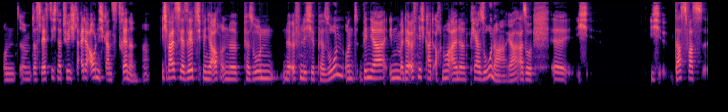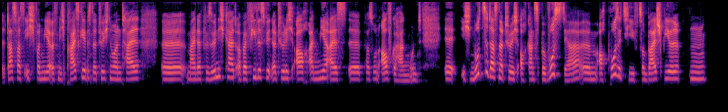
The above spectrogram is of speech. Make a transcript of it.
Und ähm, das lässt sich natürlich leider auch nicht ganz trennen. Ne? Ich weiß es ja selbst, ich bin ja auch eine Person, eine öffentliche Person und bin ja in der Öffentlichkeit auch nur eine Persona. Ja, also äh, ich ich, das, was, das, was ich von mir öffentlich preisgebe, ist natürlich nur ein Teil äh, meiner Persönlichkeit, aber vieles wird natürlich auch an mir als äh, Person aufgehangen. Und äh, ich nutze das natürlich auch ganz bewusst, ja, ähm, auch positiv, zum Beispiel, mh, hm,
